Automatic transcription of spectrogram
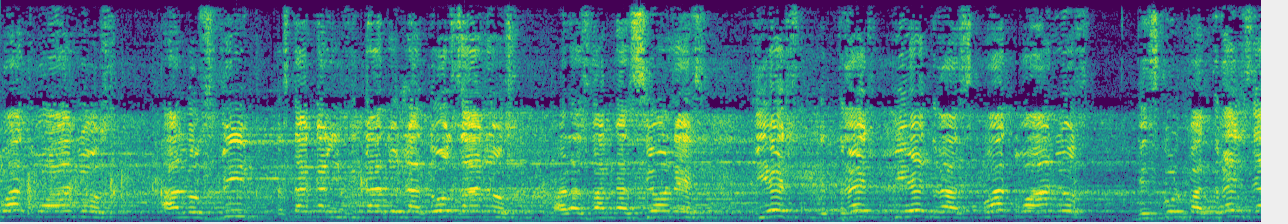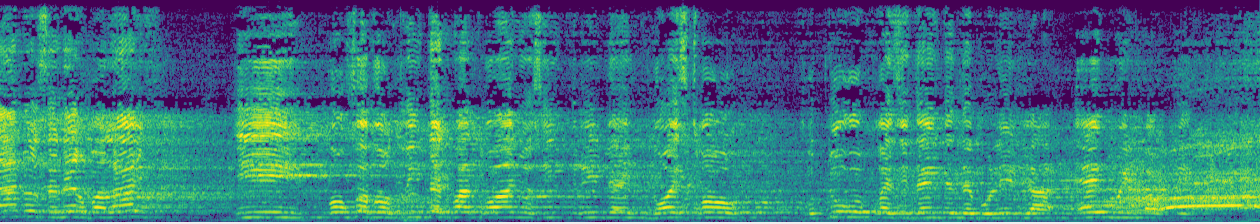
cuatro años a los VIP, está calificando ya dos años a las vacaciones, diez, tres piedras, cuatro años, disculpa, 13 años en Herbalife y por favor, 34 años, increíble, nuestro futuro presidente de Bolivia, Edwin Bautista.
